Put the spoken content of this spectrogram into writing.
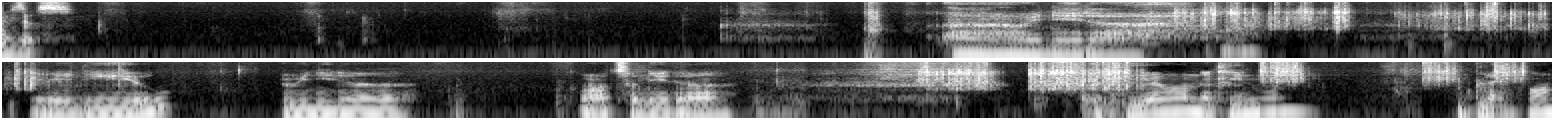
like this. Uh, we need a we need you. We need uh, a also need a, a clear one, a clean one, a blank one.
